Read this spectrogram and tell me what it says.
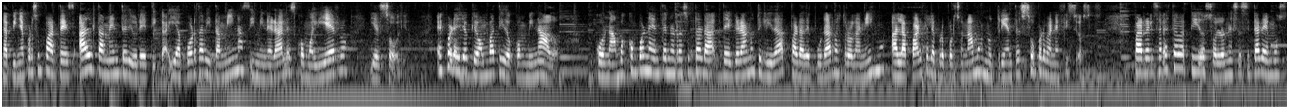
La piña por su parte es altamente diurética y aporta vitaminas y minerales como el hierro y el sodio. Es por ello que un batido combinado con ambos componentes nos resultará de gran utilidad para depurar nuestro organismo a la par que le proporcionamos nutrientes súper beneficiosos. Para realizar este batido solo necesitaremos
